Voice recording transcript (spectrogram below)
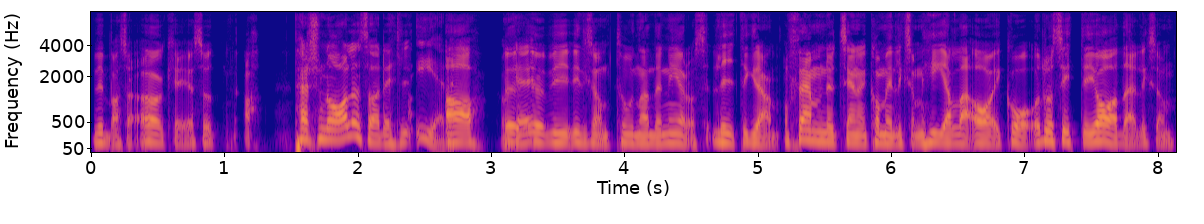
Vi bara så "Ah, okej, så, ja, Personalen sa det till er? ja eh, vi vi liksom tonade ner oss lite grann. Och fem minuter senare kommer liksom hela AIK och då sitter jag där liksom,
